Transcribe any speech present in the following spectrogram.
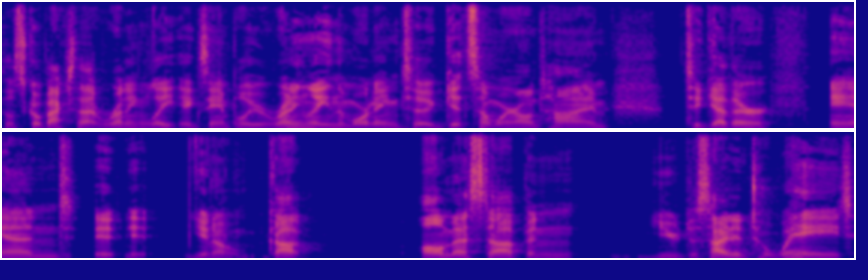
let's go back to that running late example. You're running late in the morning to get somewhere on time together and it, it you know, got all messed up and you decided to wait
